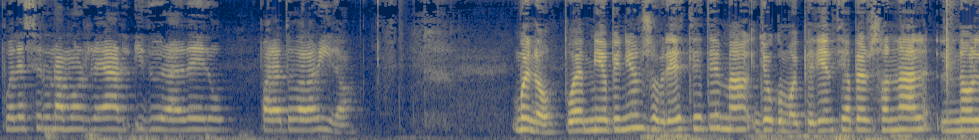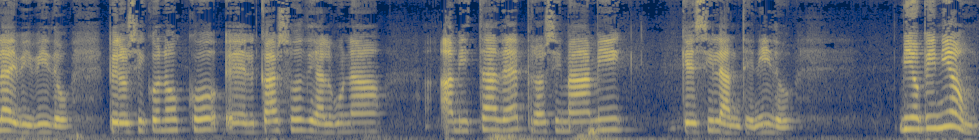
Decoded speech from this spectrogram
¿Puede ser un amor real y duradero para toda la vida? Bueno, pues mi opinión sobre este tema, yo como experiencia personal no la he vivido, pero sí conozco el caso de algunas amistades próximas a mí que sí la han tenido. Mi opinión,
